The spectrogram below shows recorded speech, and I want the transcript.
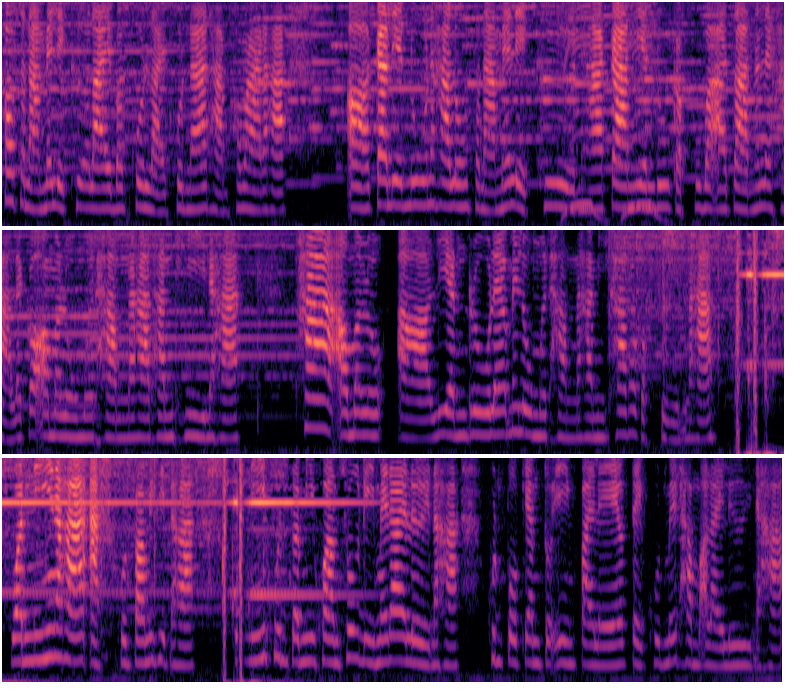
เข้าสนามแม่เหล็กคืออะไรบางคนหลายคนนะถามเข้ามานะคะการเรียนรู้นะคะลงสนามแม่เหล็กคือนะคะการเรียนรู้กับครูบาอาจารย์นั่นแหละค่ะ แล้วก็เอามาลงมือทำนะคะ ทันทีนะคะ ถ้าเอามาลงอ่าเรียนรู้แล้วไม่ลงมือทำนะคะ มีค่าเท่ากับศูนย์นะคะ วันนี้นะคะอะคุณฟังไม่ผิดนะคะ วันนี้คุณจะมีความโชคดีไม่ได้เลยนะคะ คุณโปรแกรมตัวเองไปแล้ว แต่คุณไม่ทำอะไรเลยนะคะ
